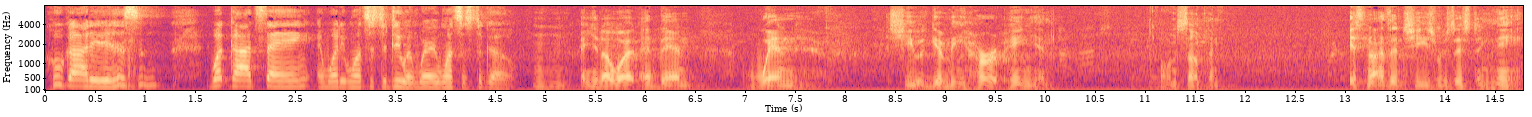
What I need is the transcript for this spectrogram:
who God is, what God's saying, and what he wants us to do and where he wants us to go. Mm-hmm. And you know what? And then when she would give me her opinion on something, it's not that she's resisting me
